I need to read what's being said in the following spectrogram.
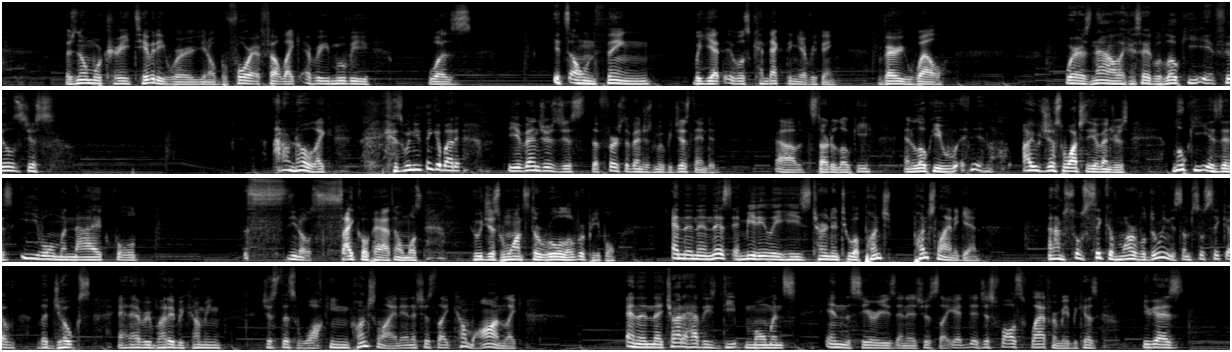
There's no more creativity where you know before it felt like every movie was its own thing, but yet it was connecting everything very well. Whereas now, like I said, with Loki, it feels just. I don't know, like, because when you think about it, the Avengers just, the first Avengers movie just ended. Uh, started Loki, and Loki, I just watched the Avengers. Loki is this evil, maniacal, you know, psychopath almost, who just wants to rule over people. And then in this, immediately he's turned into a punch punchline again. And I'm so sick of Marvel doing this. I'm so sick of the jokes and everybody becoming just this walking punchline. And it's just like, come on, like. And then they try to have these deep moments in the series, and it's just like it, it just falls flat for me because you guys,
